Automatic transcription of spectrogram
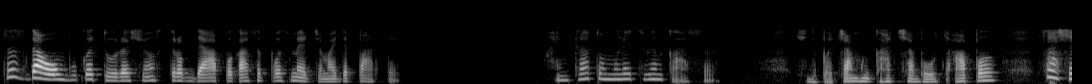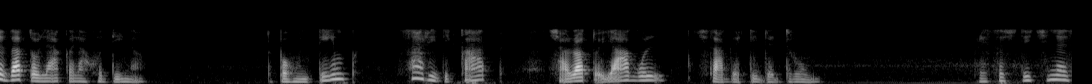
Să-ți dau o bucătură și un strop de apă ca să poți merge mai departe. A intrat omulețul în casă și după ce a mâncat și a băut apă, s-a așezat o leacă la hodină. După un timp s-a ridicat și-a luat iagul și s-a gătit de drum. Vrei să știi cine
